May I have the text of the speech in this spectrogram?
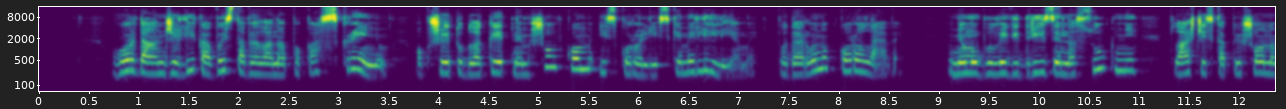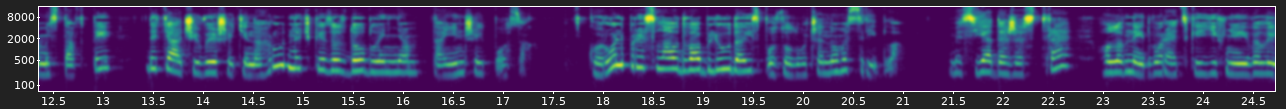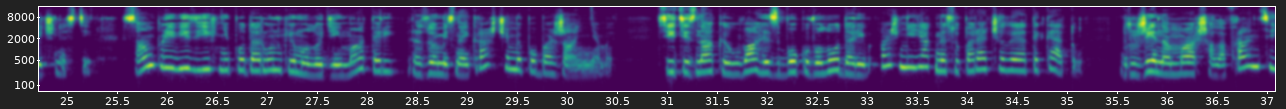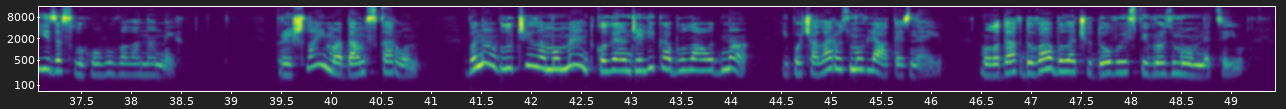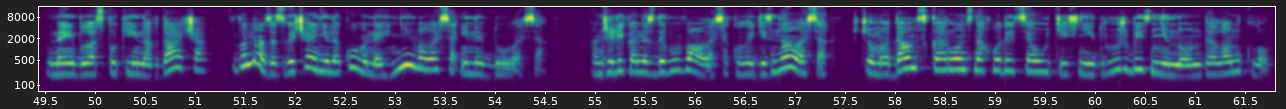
Горда Анжеліка виставила на показ скриню, обшиту блакитним шовком із королівськими ліліями, подарунок королеви. У ньому були відрізи на сукні, плащ із капюшоном із тафти, дитячі вишиті нагруднички з оздобленням та інший посах. Король прислав два блюда із позолоченого срібла. Месьє де Жестре, головний дворецький їхньої величності, сам привіз їхні подарунки молодій матері разом із найкращими побажаннями. Всі ці знаки уваги з боку володарів аж ніяк не суперечили етикету. Дружина маршала Франції заслуговувала на них. Прийшла й мадам Скарон. Вона влучила момент, коли Анжеліка була одна, і почала розмовляти з нею. Молода вдова була чудовою співрозмовницею. У неї була спокійна вдача, вона зазвичай ні на кого не гнівалася і не дулася. Анжеліка не здивувалася, коли дізналася, що мадам Скарон знаходиться у тісній дружбі з Нінон де Ланкло.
